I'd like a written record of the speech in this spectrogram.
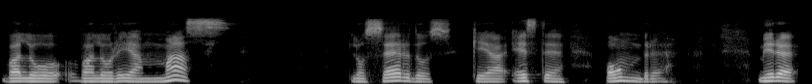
valorea más los cerdos que a este hombre. Mira,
